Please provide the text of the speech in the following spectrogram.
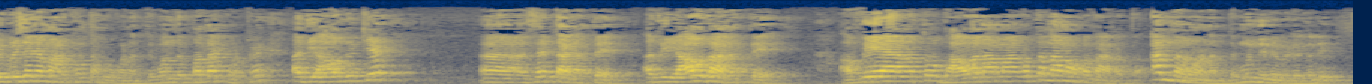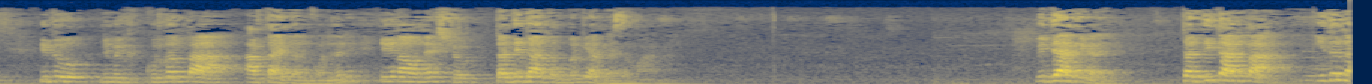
ವಿಭಜನೆ ಮಾಡ್ಕೊಂತ ಹೋಗೋಣಂತೆ. ಒಂದು ಪದ ಕೊಟ್ರೆ ಅದು ಯಾವುದಕ್ಕೆ ಸೆಟ್ ಆಗತ್ತೆ, ಅದು ಯಾವ್ದಾಗತ್ತೆ? ಅವ್ಯಯ ಆಗತ್ತೋ, ಭಾವನಾಮ ಆಗುತ್ತೋ, ನಾಮಪದ ಆಗುತ್ತೋ? ಅಂತ ನೋಡೋಣಂತೆ ಮುಂದಿನ ವಿಡಿಯೋದಲ್ಲಿ. ಇದು ನಿಮಗೆ ಕೃದಂತ ಅರ್ಥ ಆಯ್ತು ಅನ್ಕೊಂಡಿದ್ದೀನಿ. ಈಗ ನಾವು ನೆಕ್ಸ್ಟ್ ತದ್ದಿತಾಂತದ ಬಗ್ಗೆ ಅಭ್ಯಾಸ ಮಾಡೋಣ. ವಿದ್ಯಾರ್ಥಿಗಳೇ, ತದ್ದಿತಾಂತ ಇದನ್ನ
